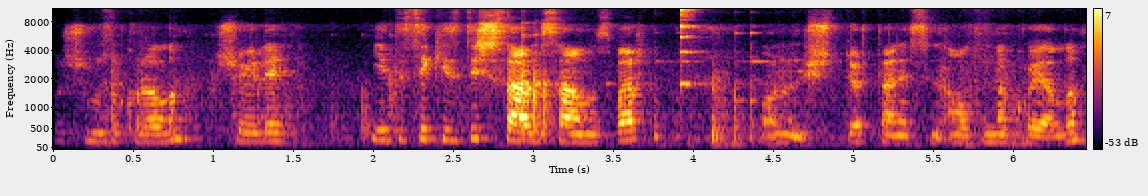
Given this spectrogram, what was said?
Turşumuzu kuralım. Şöyle 7-8 diş sarımsağımız var. Onun 3-4 tanesini altına koyalım.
